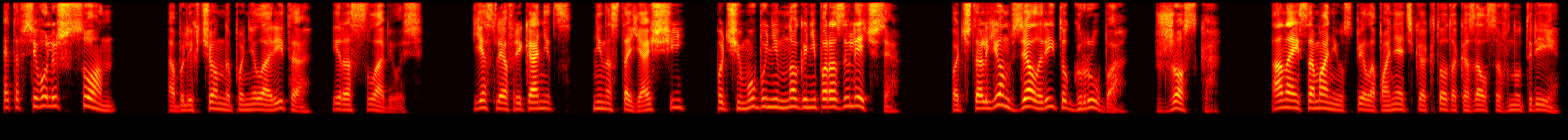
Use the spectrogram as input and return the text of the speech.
«Это всего лишь сон», — облегченно поняла Рита и расслабилась. «Если африканец не настоящий, почему бы немного не поразвлечься?» Почтальон взял Риту грубо, жестко. Она и сама не успела понять, как тот оказался внутри,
